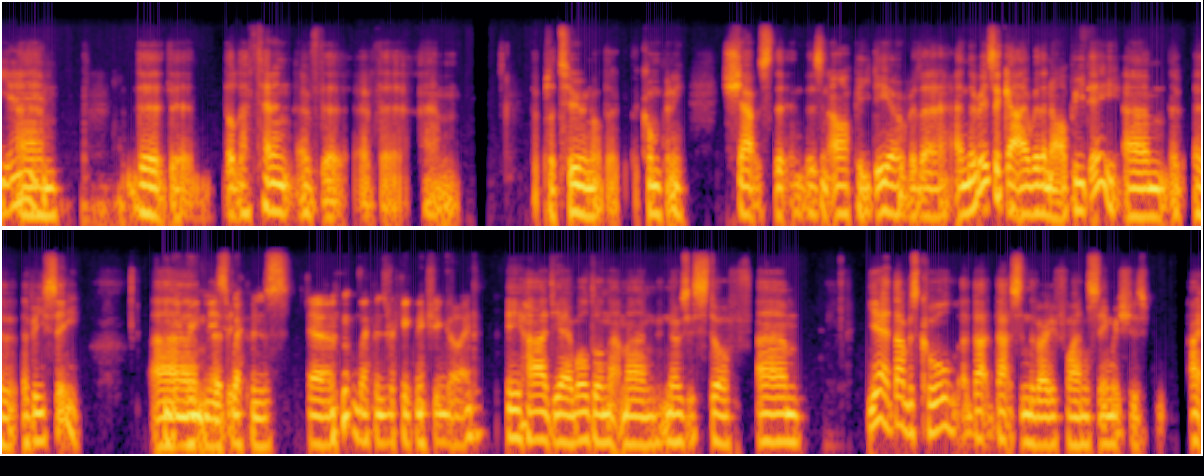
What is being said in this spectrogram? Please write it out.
Yeah, Um, the the the lieutenant of the of the um, the platoon or the, the company shouts that there's an RPD over there, and there is a guy with an RPD, um, a, a, a VC. Reading Um, this the- weapons uh, weapons recognition guide. he had, yeah, well done, that man knows his stuff. Um, yeah, that was cool. That that's in the very final scene, which is, I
